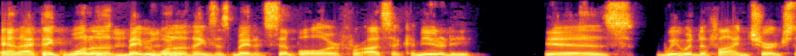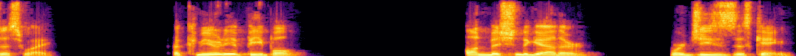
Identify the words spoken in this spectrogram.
and i think one of the, mm-hmm. maybe one of mm-hmm. the things that's made it simpler for us at community is we would define church this way a community of people on mission together where jesus is king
